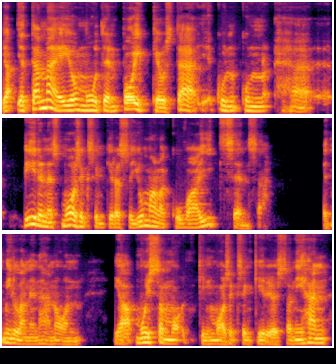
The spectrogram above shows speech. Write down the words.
ja, ja tämä ei ole muuten poikkeus, tämä, kun, kun äh, viidennes Mooseksen kirjassa Jumala kuvaa itsensä, että millainen hän on, ja muissakin Mooseksen kirjoissa, niin hän,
